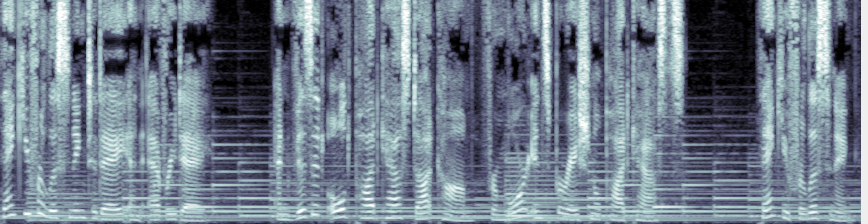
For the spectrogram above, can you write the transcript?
thank you for listening today and every day. And visit oldpodcast.com for more inspirational podcasts. Thank you for listening.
